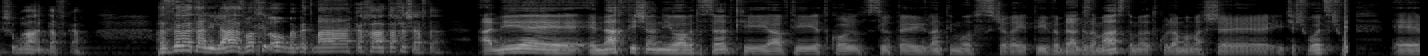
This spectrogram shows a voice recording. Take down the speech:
שמרן דווקא. אז זה באמת העלילה, אז בוא נתחיל אור, באמת מה ככה אתה חשבת? אני אה, הנחתי שאני אוהב את הסרט כי אהבתי את כל סרטי לנטימוס שראיתי ובהגזמה, זאת אומרת כולם ממש אה, התיישבו אצלי. אה,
